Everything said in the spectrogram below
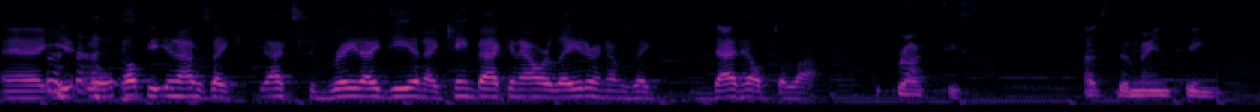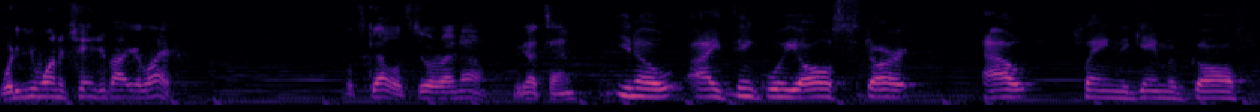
and it will help you." And I was like, "That's a great idea." And I came back an hour later, and I was like, "That helped a lot." Practice. That's the main thing. What do you want to change about your life? Let's go. Let's do it right now. We got time. You know, I think we all start out playing the game of golf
